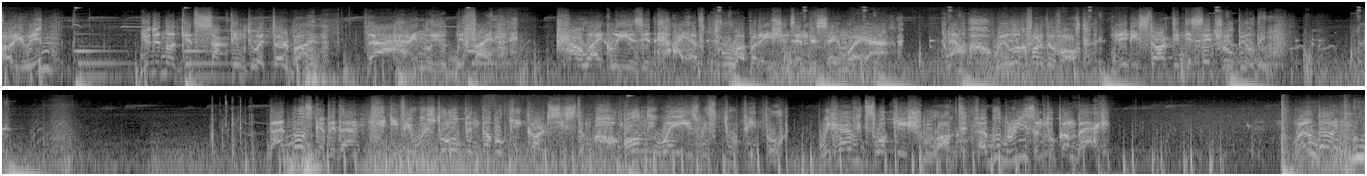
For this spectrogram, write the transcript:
Are you in? You did not get sucked into a turbine. Ah, I knew you'd be fine. How likely is it I have two operations in the same way, huh? Now, we'll look for the vault. Maybe start in the central building. Bad news, Capitan. If you wish to open double keycard system, only way is with two people. We have its location locked. A good reason to come back. Well done.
